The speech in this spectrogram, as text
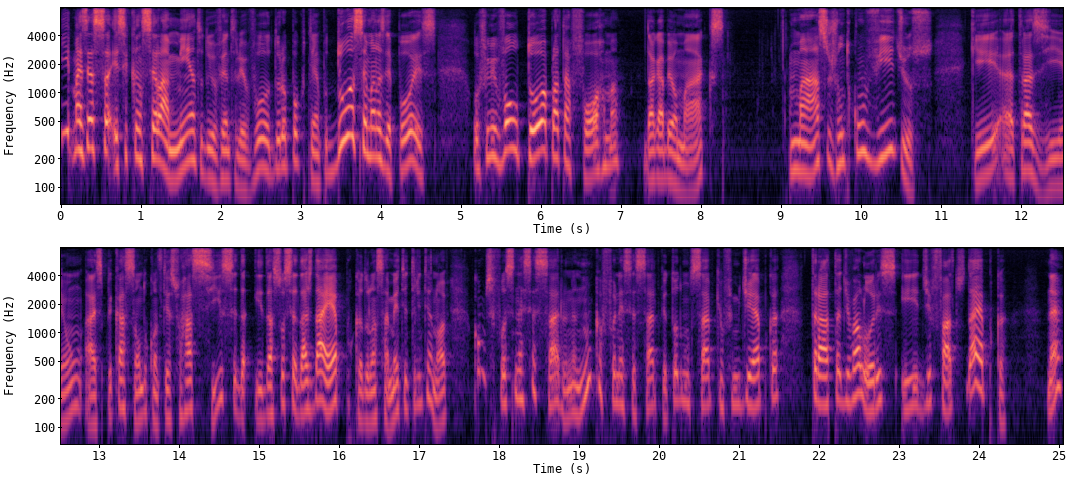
E, mas essa, esse cancelamento do O Vento Levou durou pouco tempo. Duas semanas depois, o filme voltou à plataforma da HBO Max, mas junto com vídeos que eh, traziam a explicação do contexto racista e da, e da, sociedade da época do lançamento em 39, como se fosse necessário, né? Nunca foi necessário, porque todo mundo sabe que um filme de época trata de valores e de fatos da época, né?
